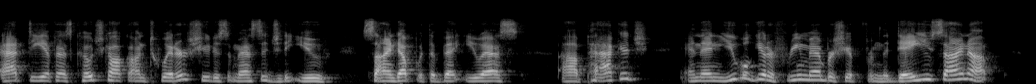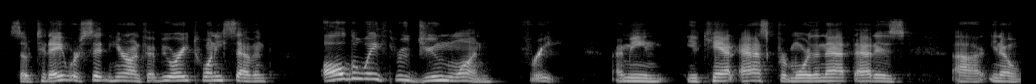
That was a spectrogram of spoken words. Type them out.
at DFS Coach Talk on Twitter. Shoot us a message that you've signed up with the BetUS uh, package, and then you will get a free membership from the day you sign up. So today we're sitting here on February 27th, all the way through June 1, free. I mean, you can't ask for more than that. That is, uh, you know,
